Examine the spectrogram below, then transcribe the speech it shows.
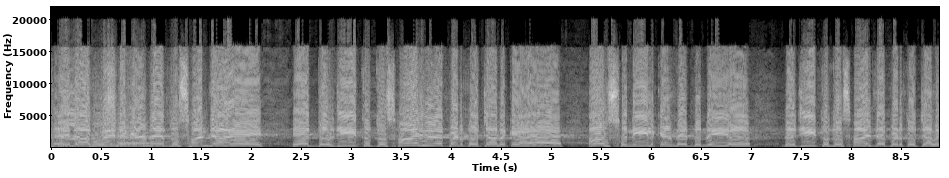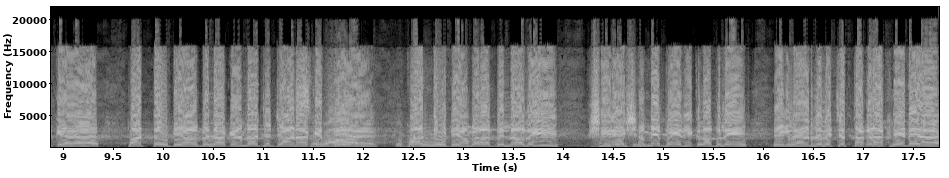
ਇਹਦਾ ਪਿੰਡ ਕਹਿੰਦੇ ਦਸਾਂਝਾ ਏ ਇਹ ਦਲਜੀਤ ਦਸਾਂਝ ਦੇ ਪਿੰਡ ਤੋਂ ਚੱਲ ਕੇ ਆਇਆ ਹੈ। ਆਹ ਸੁਨੀਲ ਕਹਿੰਦੇ ਦਨੀਲ ਦਲਜੀਤ ਦਸਾਂਝ ਦੇ ਪਿੰਡ ਤੋਂ ਚੱਲ ਕੇ ਆਇਆ ਹੈ। ਢੋਡਿਆਂ ਬਿੱਲਾ ਕਹਿੰਦਾ ਅੱਜ ਜਾਣਾ ਕਿੱਥੇ ਹੈ? ਆਹ। ਢੋਡਿਆਂ ਵਾਲਾ ਬਿੱਲਾ ਵੀ ਸ਼ੀਰੇ ਸ਼ਮੇ ਪਈ ਦੀ ਕਲੱਬ ਲਈ। ਇੰਗਲੈਂਡ ਦੇ ਵਿੱਚ ਤਕੜਾ ਖੇਡਿਆ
